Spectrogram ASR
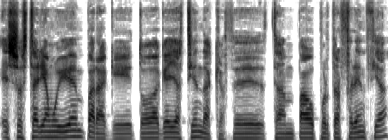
eso estaría muy bien para que todas aquellas tiendas que aceptan pagos por transferencia,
